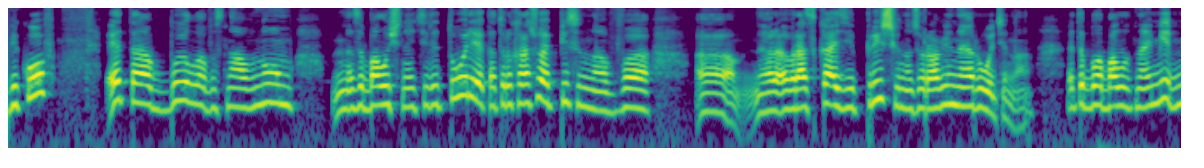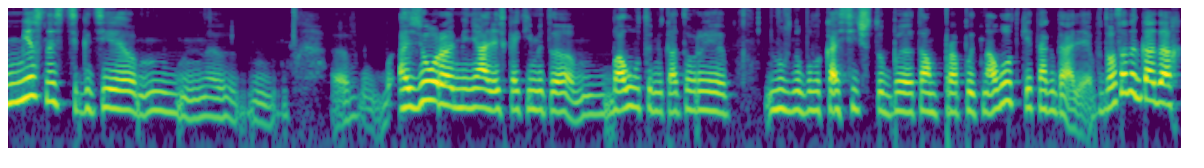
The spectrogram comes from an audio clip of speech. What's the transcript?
веков это было в основном заболоченная территория, которая хорошо описана в в рассказе Пришвина «Журавлиная родина». Это была болотная местность, где э, озера менялись какими-то болотами, которые нужно было косить, чтобы там проплыть на лодке и так далее. В 20-х годах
